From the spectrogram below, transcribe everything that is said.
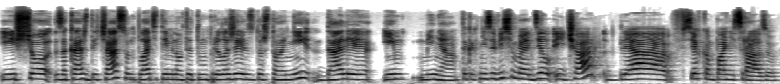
и еще за каждый час он платит именно вот этому приложению за то, что они дали им меня. Это как независимый отдел HR для всех компаний сразу.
